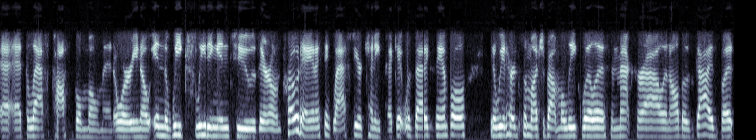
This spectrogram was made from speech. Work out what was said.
at, at the last possible moment or, you know, in the weeks leading into their own pro day. And I think last year Kenny Pickett was that example. You know, we had heard so much about Malik Willis and Matt Corral and all those guys, but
